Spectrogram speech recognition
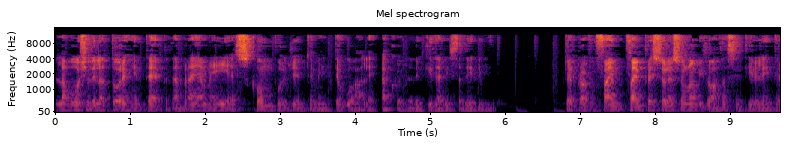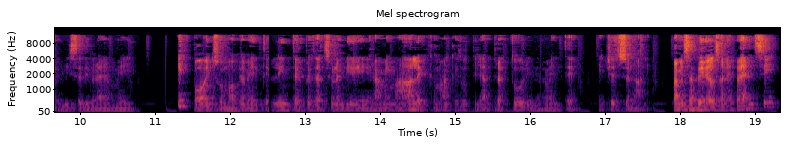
la voce dell'attore che interpreta Brian May è sconvolgentemente uguale a quella del chitarrista dei Queen. Cioè proprio fa, fa impressione è abituato a sentire le interviste di Brian May. E poi insomma ovviamente l'interpretazione di Rami Malek, ma anche tutti gli altri attori veramente eccezionali. Fammi sapere cosa ne pensi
